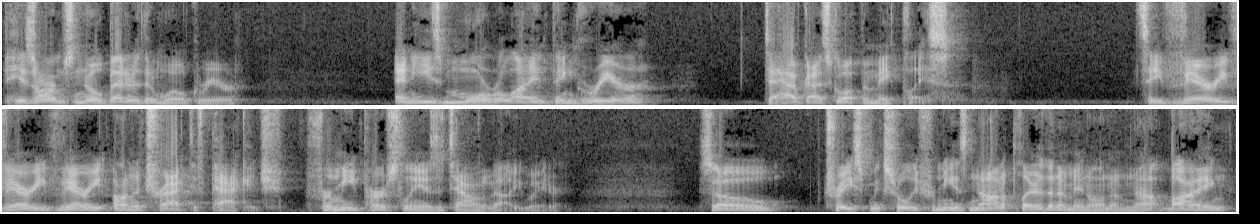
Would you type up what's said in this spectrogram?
his arm's no better than Will Grier, And he's more reliant than Grier to have guys go up and make plays. It's a very, very, very unattractive package for me personally as a talent evaluator. So Trace McSorley for me is not a player that I'm in on. I'm not buying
